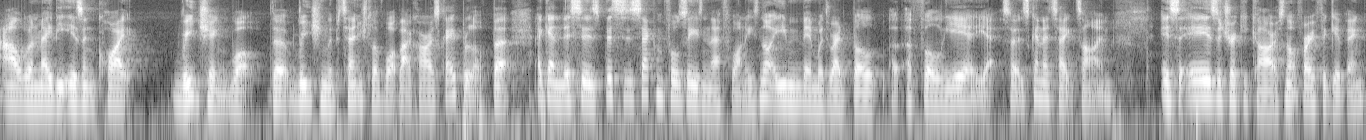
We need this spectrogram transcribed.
Albon maybe isn't quite reaching what the reaching the potential of what that car is capable of. But again, this is this is his second full season F one. He's not even been with Red Bull a, a full year yet, so it's going to take time. It's, it is a tricky car. It's not very forgiving.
